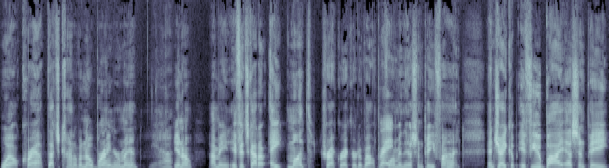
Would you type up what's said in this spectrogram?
Well, crap, that's kind of a no-brainer, man. Yeah. You know? I mean, if it's got an 8-month track record of outperforming right. the S&P, fine. And Jacob, if you buy S&P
